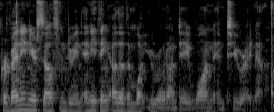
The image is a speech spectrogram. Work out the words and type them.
preventing yourself from doing anything other than what you wrote on day one and two right now.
